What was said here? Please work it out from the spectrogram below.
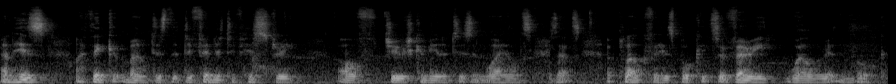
and his, I think, at the moment, is the definitive history of Jewish communities in Wales. That's a plug for his book. It's a very well written book.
